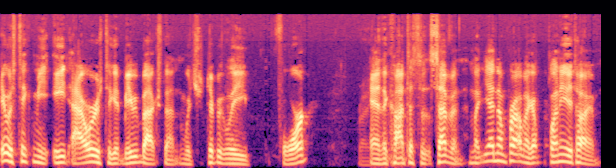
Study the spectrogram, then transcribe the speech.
It was taking me eight hours to get baby backs done, which typically four. Right. And the contest is at seven. I'm like, yeah, no problem. I got plenty of time.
